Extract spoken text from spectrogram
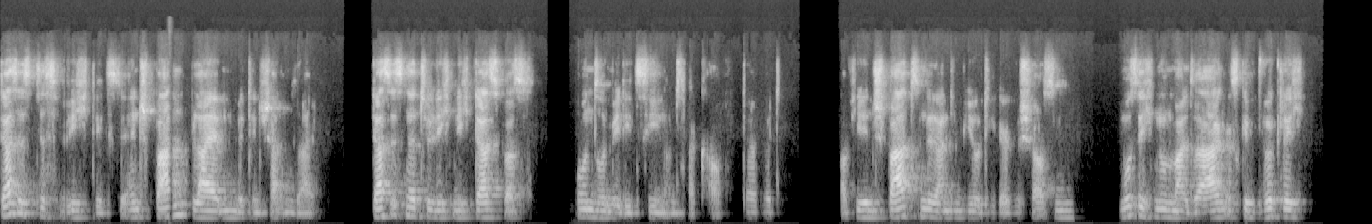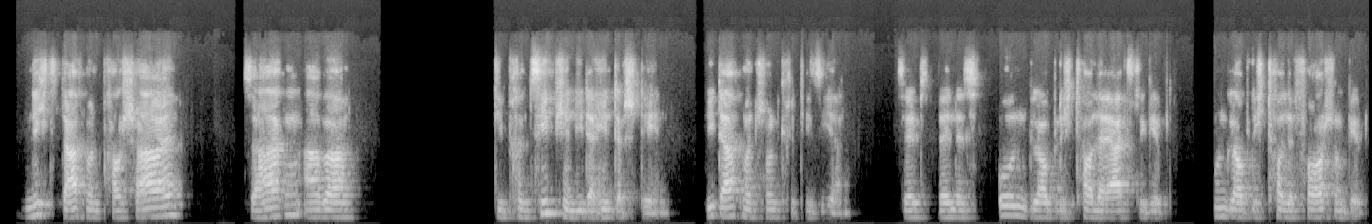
Das ist das Wichtigste. Entspannt bleiben mit den Schattenseiten. Das ist natürlich nicht das, was unsere Medizin uns verkauft. Da wird auf jeden Spatzen Antibiotika geschossen. Muss ich nun mal sagen, es gibt wirklich, nichts darf man pauschal sagen, aber die Prinzipien, die dahinter stehen, die darf man schon kritisieren. Selbst wenn es unglaublich tolle Ärzte gibt, unglaublich tolle Forschung gibt.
